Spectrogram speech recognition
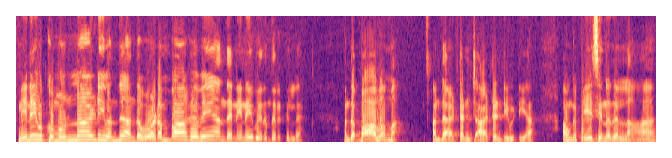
நினைவுக்கு முன்னாடி வந்து அந்த உடம்பாகவே அந்த நினைவு இருந்திருக்குல்ல. அந்த பாவமா அந்த அட்டன் அட்டன்டிவிட்டியா அவங்க பேசினதெல்லாம்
